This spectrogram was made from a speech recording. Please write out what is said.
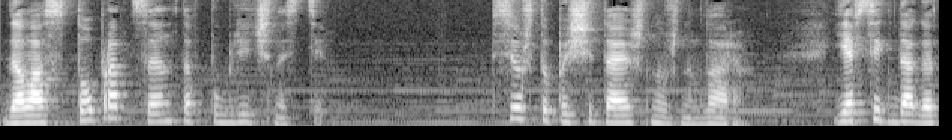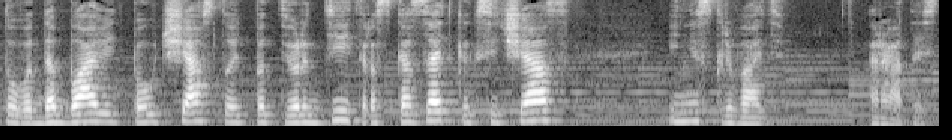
дала 100% публичности. Все, что посчитаешь нужным, Лара – я всегда готова добавить, поучаствовать, подтвердить, рассказать, как сейчас, и не скрывать радость.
